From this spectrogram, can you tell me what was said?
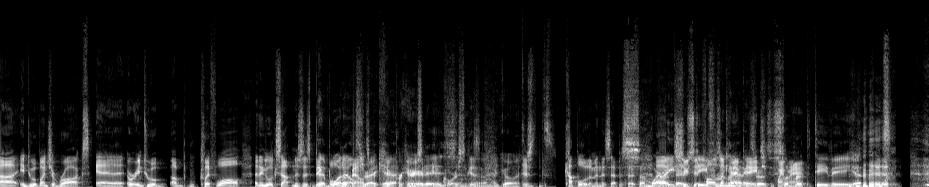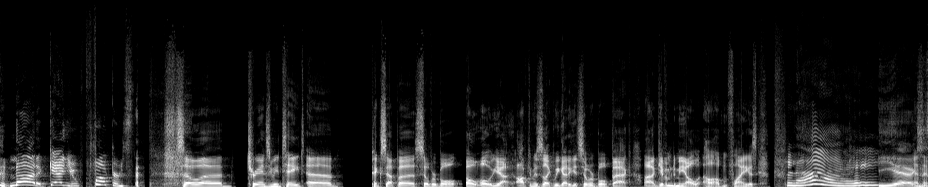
uh, into a bunch of rocks uh, or into a, a cliff wall, and then he looks up and there's this big Yeah, boulder else, balanced right? precar- Yeah, precarious, of course, because oh my god. there's, there's a couple of them in this episode. Somewhere Uh, he there, shoots Steve it, falls on Rampage. throws a slipper at the TV. Yeah. Not again, you fuckers. so uh transmutate uh picks up a Silverbolt. Oh, oh yeah. Optimus is like, we got to get Silverbolt back. Uh, give him to me. I'll, I'll help him fly. And he goes, fly. Yeah, And because the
